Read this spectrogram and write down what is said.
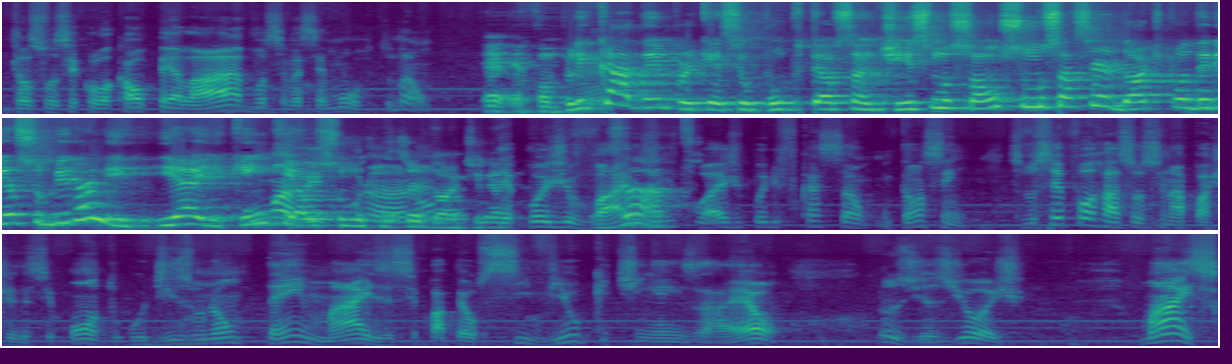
Então, se você colocar o pé lá, você vai ser morto. Não. É, é complicado, hein? Porque se o púlpito é o Santíssimo, só um sumo sacerdote poderia subir ali. E aí, quem que é o sumo ano, sacerdote, né? Depois de vários Exato. rituais de purificação. Então, assim, se você for raciocinar a partir desse ponto, o dízimo não tem mais esse papel civil que tinha em Israel nos dias de hoje. Mas,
